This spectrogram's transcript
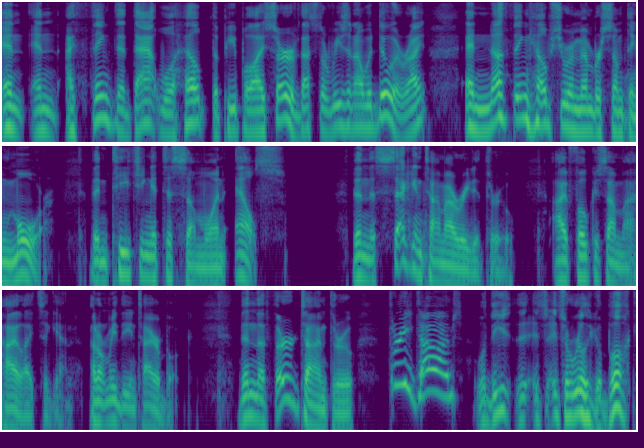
and and i think that that will help the people i serve. That's the reason i would do it right? And nothing helps you remember something more than teaching it to someone else. Then the second time i read it through i focus on my highlights again. I don't read the entire book. Then the third time through three times well these it's, it's a really good book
